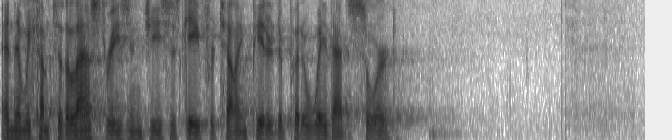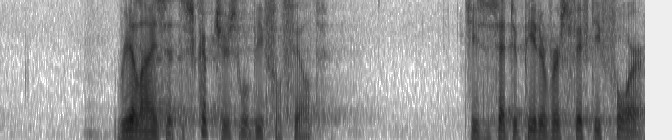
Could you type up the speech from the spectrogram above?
And then we come to the last reason Jesus gave for telling Peter to put away that sword. Realize that the scriptures will be fulfilled. Jesus said to Peter, verse 54,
